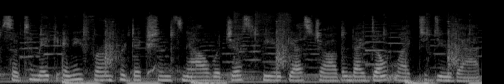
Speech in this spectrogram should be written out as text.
so to make any firm predictions now would just be a guess job and I don't like to do that.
